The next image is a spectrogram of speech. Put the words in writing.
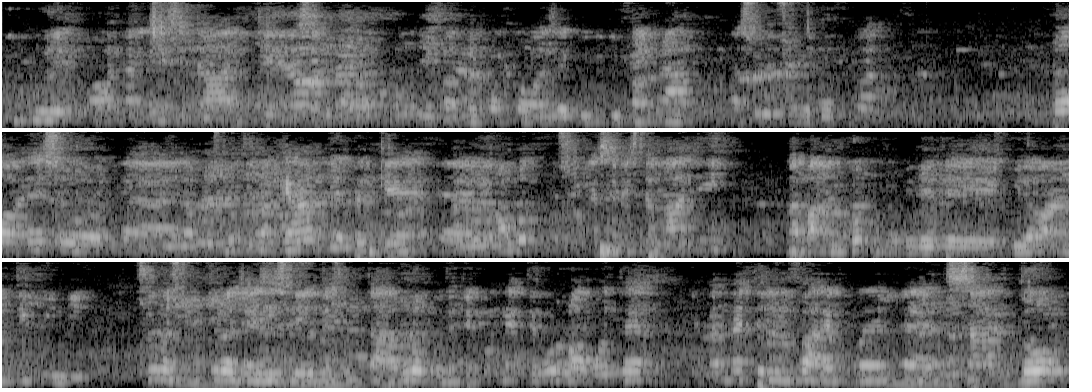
in cui ho la necessità di chiedere sempre a qualcuno di farmi qualcosa e quindi di farmi una soluzione completa po' adesso eh, la prospettiva cambia perché eh, i robot possono essere installati a banco, come vedete qui davanti, quindi su una struttura già esistente sul tavolo potete connettere un robot e permettergli di fare quel salto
